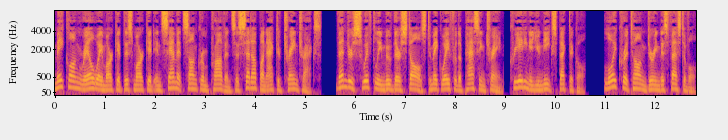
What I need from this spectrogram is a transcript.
Maeklong Railway Market This market in Samut Songkhram province is set up on active train tracks. Vendors swiftly move their stalls to make way for the passing train, creating a unique spectacle. Loi Krathong during this festival,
